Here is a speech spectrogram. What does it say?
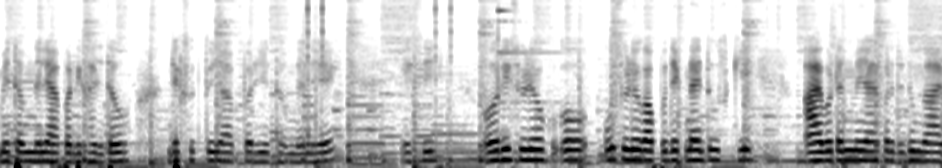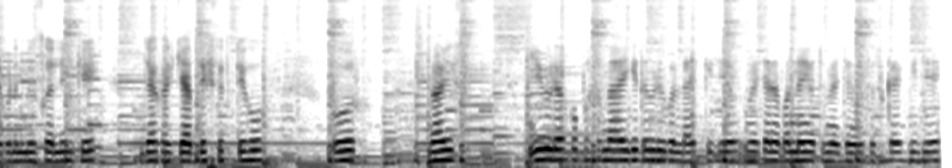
मैं थंबनेल यहाँ पर दिखा देता हूँ। देख सकते हो यहाँ पर ये थंबनेल है, ऐसी। और इस वीडियो को, उस वीडियो को आपको देखना है तो उसकी आई बटन में यहाँ पर दे दूँगा आई बटन में उसका लिंक है। जा करके आप देख सकते हो। और गाइस ये वीडियो आपको पसंद आएगी तो वीडियो को लाइक कीजिए। मेरे चैनल पर नहीं हो तो मेरे चैनल को सब्सक्राइब कीजिए।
